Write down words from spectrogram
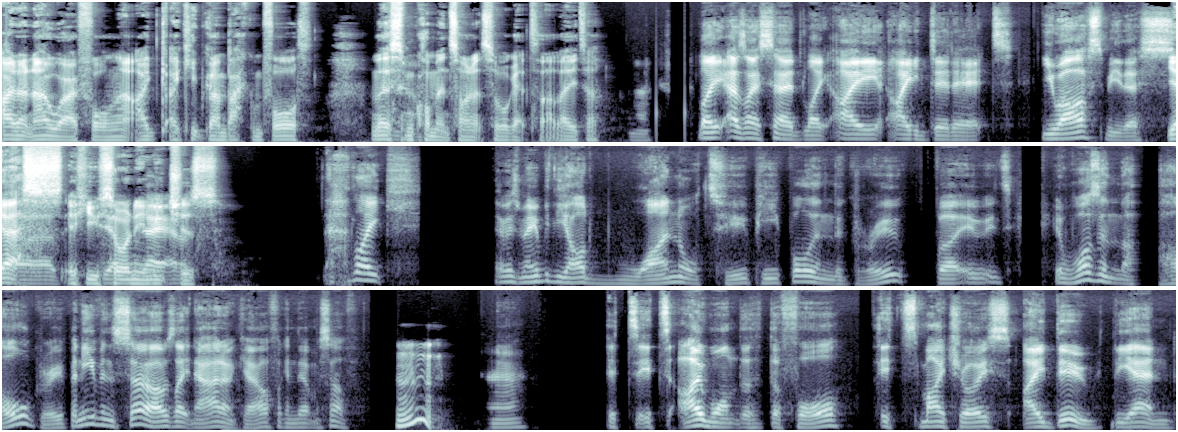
I don't know where I've fallen at. I I keep going back and forth, and there's some comments on it, so we'll get to that later. Like as I said, like I I did it. You asked me this. Yes, uh, if you saw any leeches. Like there was maybe the odd one or two people in the group, but it it wasn't the whole group. And even so, I was like, nah, I don't care. I'll fucking do it myself. Mm. Yeah. It's it's I want the the four. It's my choice. I do. The end.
